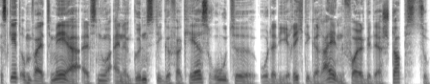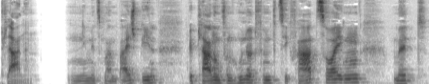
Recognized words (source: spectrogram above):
es geht um weit mehr als nur eine günstige Verkehrsroute oder die richtige Reihenfolge der Stops zu planen. Nehmen wir jetzt mal ein Beispiel. Beplanung von 150 Fahrzeugen mit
